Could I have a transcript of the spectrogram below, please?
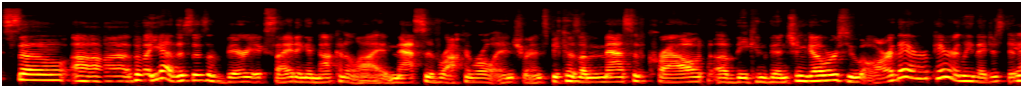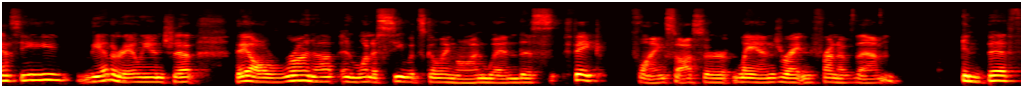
so uh but yeah this is a very exciting and not gonna lie massive rock and roll entrance because a massive crowd of the convention goers who are there apparently they just didn't yeah. see the other alien ship they all run up and want to see what's going on when this fake flying saucer lands right in front of them and biff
